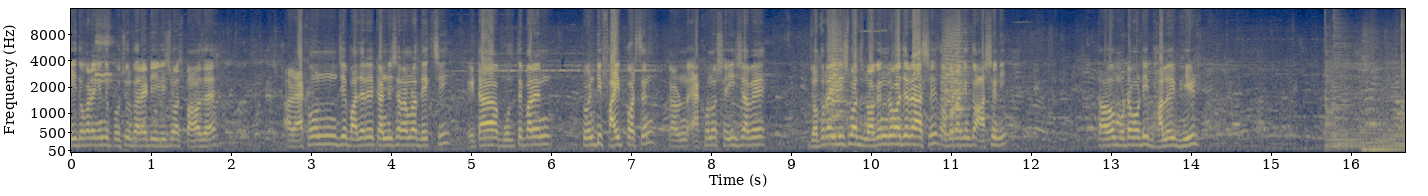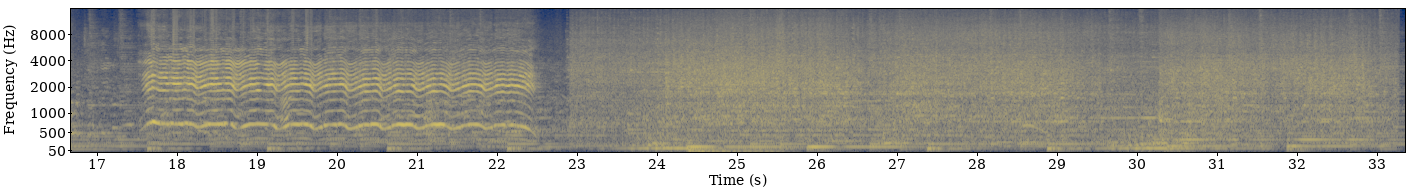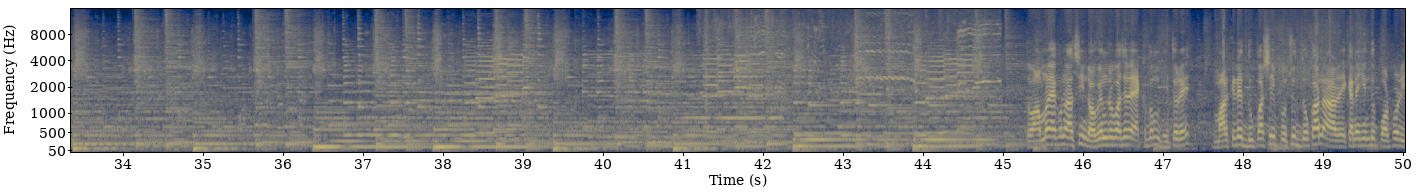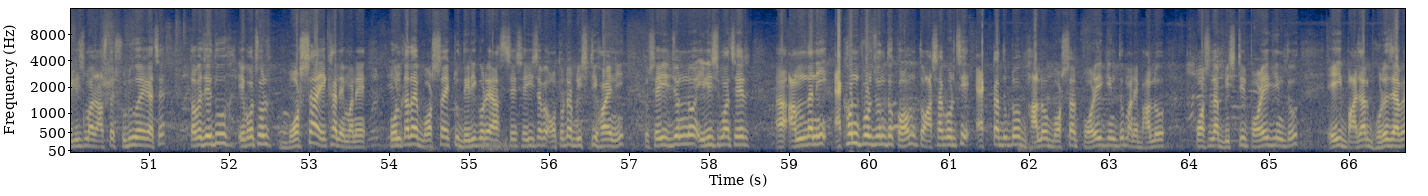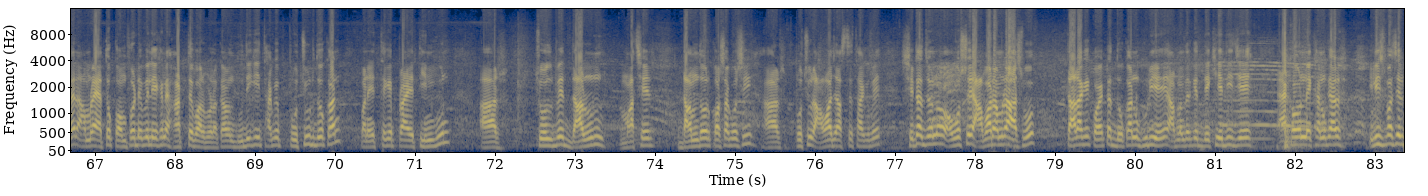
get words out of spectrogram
এই দোকানে কিন্তু প্রচুর ভ্যারাইটি ইলিশ মাছ পাওয়া যায়। আর এখন যে বাজারের কন্ডিশন আমরা দেখছি, এটা বলতে পারেন টোয়েন্টি ফাইভ পার্সেন্ট কারণ এখনও সেই হিসাবে যতটা ইলিশ মাছ নগেন্দ্র বাজারে আসে, ততটা কিন্তু আসেনি। তাও মোটামুটি ভালোই ভিড়। তো আমরা এখন আছি নগেন্দ্র বাজারের একদম ভিতরে। মার্কেটের দুপাশেই প্রচুর দোকান আর এখানে কিন্তু পরপর ইলিশ মাছ আসতে শুরু হয়ে গেছে। তবে যেহেতু এবছর বর্ষা এখানে মানে কলকাতায় বর্ষা একটু দেরি করে আসছে, সেই হিসাবে অতটা বৃষ্টি হয়নি। তো সেই জন্য ইলিশ মাছের আমদানি এখন পর্যন্ত কম। তো আশা করছি একটা দুটো ভালো বর্ষার পরেই কিন্তু মানে ভালো পশলা বৃষ্টির পরেই কিন্তু এই বাজার ভরে যাবে। আর আমরা এত কমফোর্টেবলি এখানে হাঁটতে পারব না। কারণ দুদিকেই থাকবে প্রচুর দোকান মানে এর থেকে প্রায় তিন গুণ আর চলবে দারুণ মাছের দাম দর কষাকষি আর প্রচুর আওয়াজ আসতে থাকবে। সেটার জন্য অবশ্যই আবার আমরা আসব। তার আগে কয়েকটা দোকান ঘুরিয়ে আপনাদেরকে দেখিয়ে দিই যে এখন এখানকার ইলিশ মাছের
